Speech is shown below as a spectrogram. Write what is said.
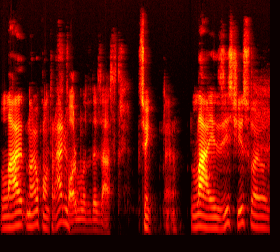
Lá não é o contrário? fórmula do desastre. Sim. É. Lá existe isso? É-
